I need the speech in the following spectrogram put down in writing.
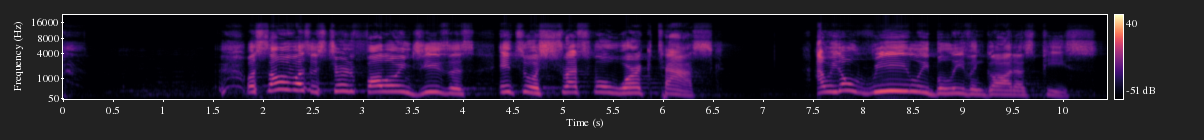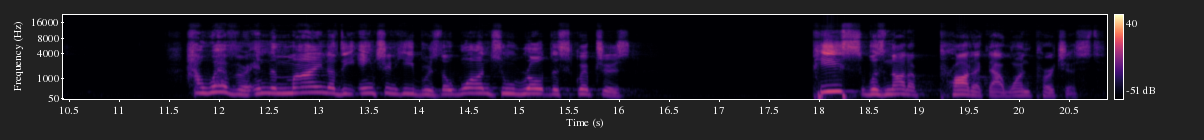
well, some of us has turned following Jesus into a stressful work task, and we don't really believe in God as peace. However, in the mind of the ancient Hebrews, the ones who wrote the scriptures, peace was not a product that one purchased.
